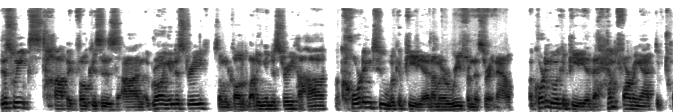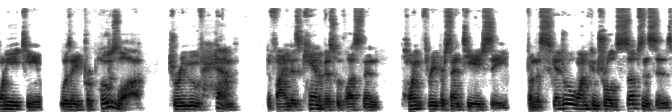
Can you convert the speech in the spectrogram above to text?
This week's topic focuses on a growing industry, someone called a budding industry, haha. According to Wikipedia, and I'm going to read from this right now. According to Wikipedia, the Hemp Farming Act of 2018 was a proposed law to remove hemp defined as cannabis with less than 0.3% THC from the Schedule 1 controlled substances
